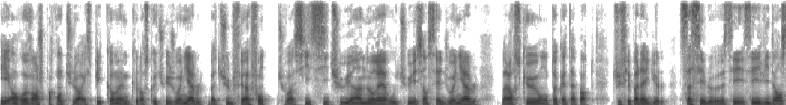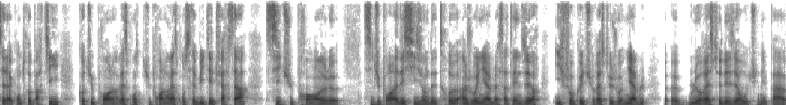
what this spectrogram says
Et en revanche, par contre, tu leur expliques quand même que lorsque tu es joignable, bah tu le fais à fond. Tu vois, si si tu es à un horaire où tu es censé être joignable, bah lorsque on toque à ta porte, tu fais pas la gueule. Ça c'est le c'est c'est évident, c'est la contrepartie. Quand tu prends la respons tu prends la responsabilité de faire ça, si tu prends euh, le si tu prends la décision d'être euh, injoignable à certaines heures, il faut que tu restes joignable euh, le reste des heures où tu n'es pas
